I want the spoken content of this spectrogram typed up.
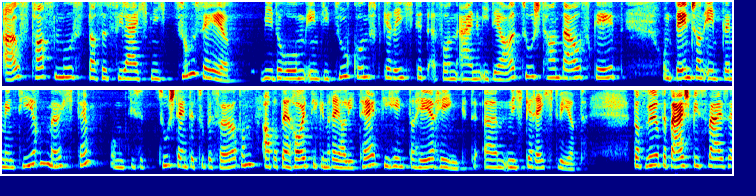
aufpassen muss, dass es vielleicht nicht zu sehr wiederum in die Zukunft gerichtet von einem Idealzustand ausgeht und den schon implementieren möchte um diese Zustände zu befördern, aber der heutigen Realität, die hinterherhinkt, ähm, nicht gerecht wird. Das würde beispielsweise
